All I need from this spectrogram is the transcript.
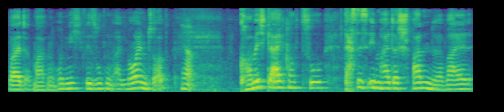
weitermachen und nicht, wir suchen einen neuen Job. Ja. Komme ich gleich noch zu. Das ist eben halt das Spannende, weil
